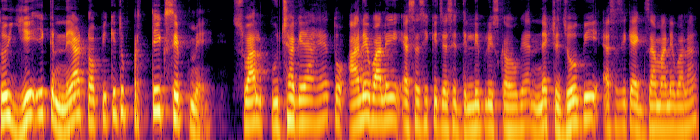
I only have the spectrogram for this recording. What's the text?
तो ये एक नया टॉपिक है, जो प्रत्येक शिफ्ट में सवाल पूछा गया है तो आने वाले एसएससी के जैसे दिल्ली पुलिस का हो गया। नेक्स्ट जो भी एसएससी का एग्ज़ाम आने वाला है,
